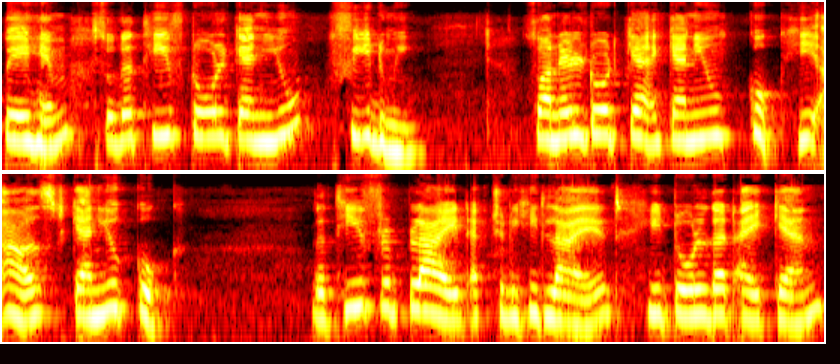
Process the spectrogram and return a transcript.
pay him. So the thief told, Can you feed me? So Anil told, can, can you cook? He asked, Can you cook? The thief replied, Actually, he lied. He told that I can,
